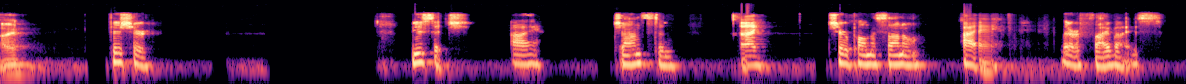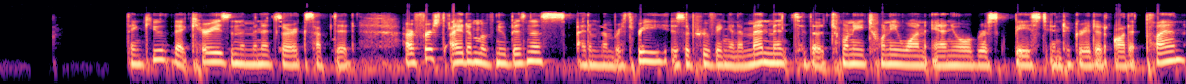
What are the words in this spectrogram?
Aye. Fisher, Musich, Aye. Johnston, Aye. Chair Palmisano. Aye. There are five ayes. Thank you. That carries and the minutes are accepted. Our first item of new business, item number three, is approving an amendment to the 2021 annual risk-based integrated audit plan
